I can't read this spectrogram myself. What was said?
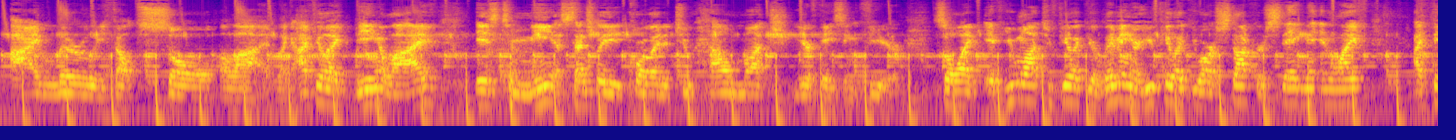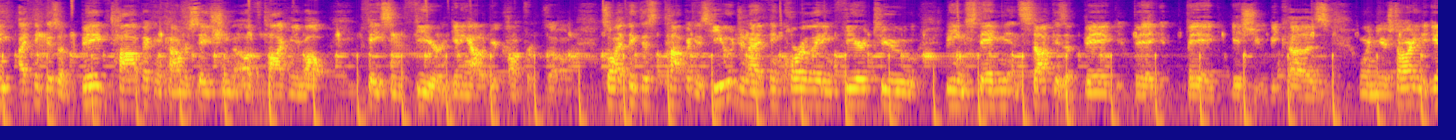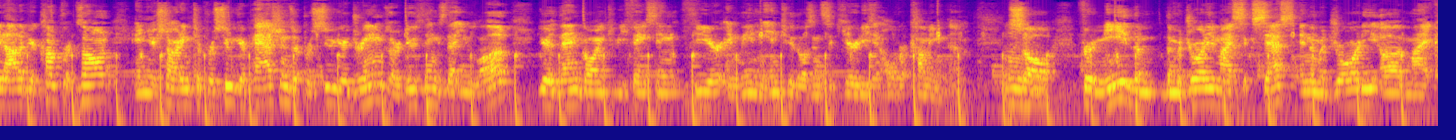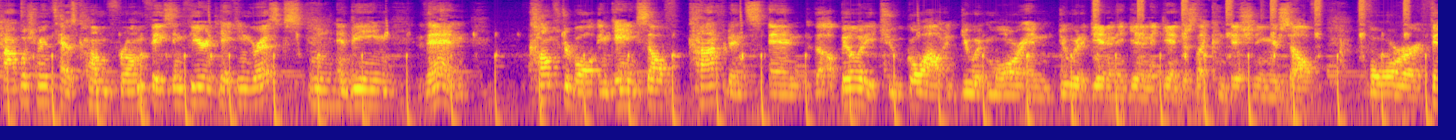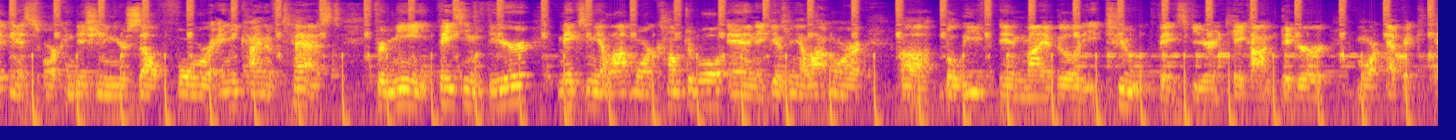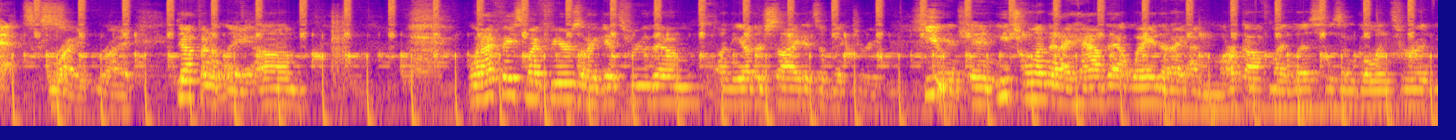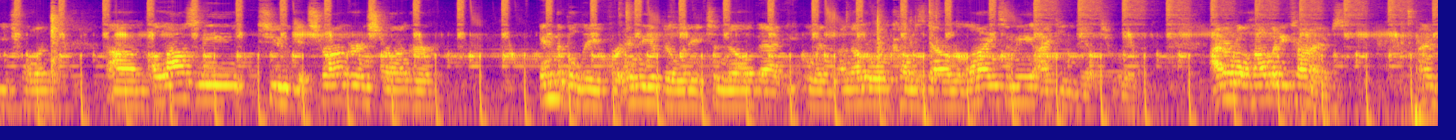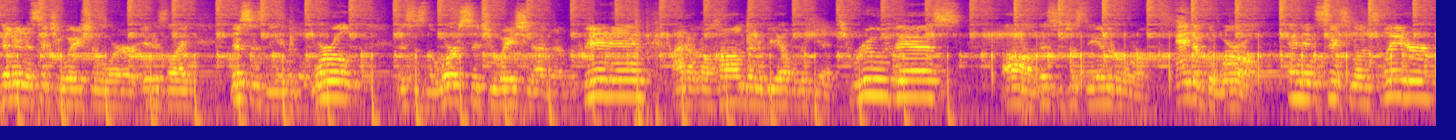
I literally felt so alive. Like I feel like being alive is to me essentially correlated to how much you're facing fear. So like if you want to feel like you're living or you feel like you are stuck or stagnant in life, I think I think there's a big topic and conversation of talking about facing fear and getting out of your comfort zone. So I think this topic is huge and I think correlating fear to being stagnant and stuck is a big, big, big issue because when you're starting to get out of your comfort zone and you're starting to pursue your passions or pursue your dreams or do things that you love, you're then going to be facing fear and leaning into those insecurities and overcoming them. Mm-hmm. So for me, the, the majority of my success and the majority of my accomplishments has come from facing fear and taking risks mm-hmm. and being then comfortable in gaining self-confidence and the ability to go out and do it more and do it again and again and again just like conditioning yourself for fitness or conditioning yourself for any kind of test for me facing fear makes me a lot more comfortable and it gives me a lot more uh, belief in my ability to face fear and take on bigger more epic tasks Right, right. Definitely. Um, when I face my fears and I get through them on the other side, it's a victory. huge And, and each one that I have that way, that I, I mark off my list as I'm going through it, each one um, allows me to get stronger and stronger in the belief or in the ability to know that when another one comes down the line to me, I can get through it. I don't know how many times I've been in a situation where it is like, this is the end of the world. This is the worst situation I've ever been in. I don't know how I'm going to be able to get through this. Oh, this is just the end of the world. end of the world And then six months later,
